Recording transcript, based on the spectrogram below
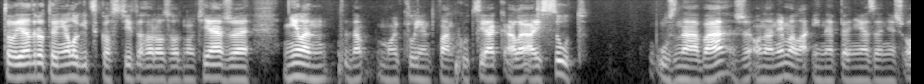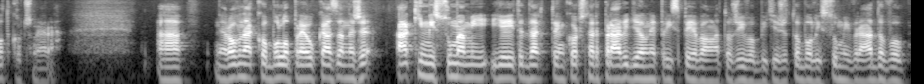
to jadro tej nelogickosti toho rozhodnutia, že nielen teda môj klient pán Kuciak, ale aj súd uznáva, že ona nemala iné peniaze než od Kočnera. A rovnako bolo preukázané, že akými sumami jej teda ten Kočner pravidelne prispieval na to živobytie, že to boli sumy v rádovo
